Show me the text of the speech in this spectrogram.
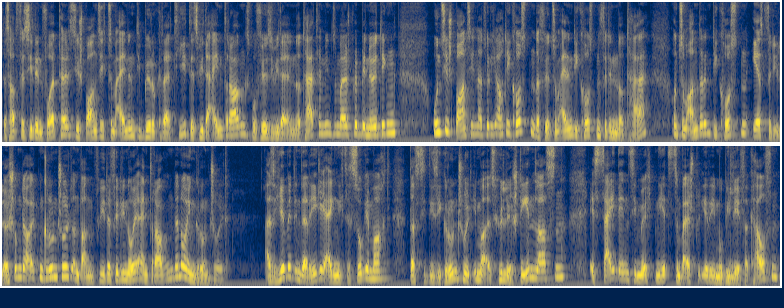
Das hat für Sie den Vorteil, Sie sparen sich zum einen die Bürokratie des Wiedereintragens, wofür Sie wieder einen Notartermin zum Beispiel benötigen, Und Sie sparen sich natürlich auch die Kosten dafür. Zum einen die Kosten für den Notar und zum anderen die Kosten erst für die Löschung der alten Grundschuld und dann wieder für die Neueintragung der neuen Grundschuld. Also hier wird in der Regel eigentlich das so gemacht, dass Sie diese Grundschuld immer als Hülle stehen lassen. Es sei denn, Sie möchten jetzt zum Beispiel Ihre Immobilie verkaufen,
